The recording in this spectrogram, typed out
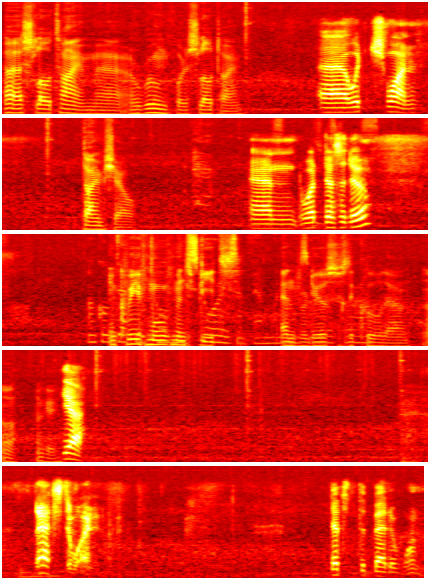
uh, slow time. Uh, a rune for the slow time. Uh, which one? Time shell. And what does it do? Uncle Increase Decker movement speed of them when I and reduces the cooldown. Oh, okay. Yeah. That's the one. That's the better one.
